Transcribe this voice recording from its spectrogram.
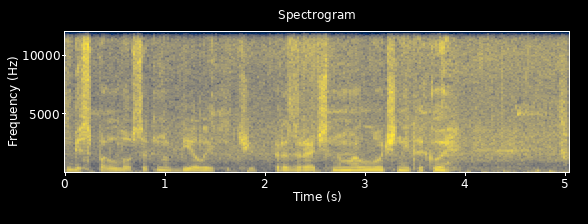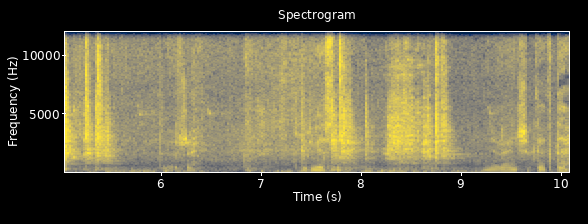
без полосок, но белый, чуть прозрачно-молочный такой. Тоже интересно. Мне раньше как-то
